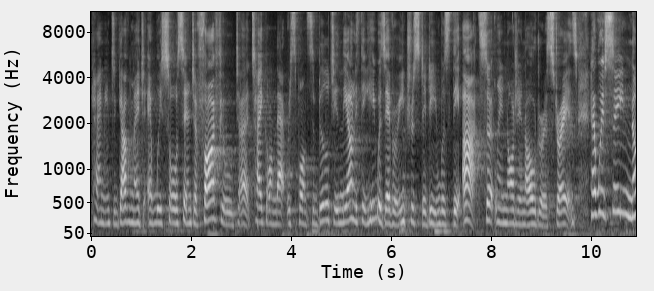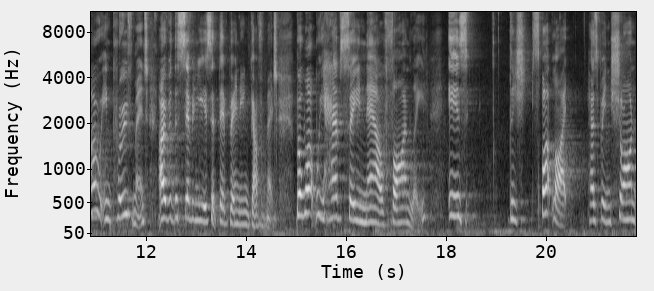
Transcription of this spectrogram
came into government and we saw Senator Fifield uh, take on that responsibility. And the only thing he was ever interested in was the arts, certainly not in older Australians. And we've seen no improvement over the seven years that they've been in government. But what we have seen now, finally, is the spotlight has been shone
